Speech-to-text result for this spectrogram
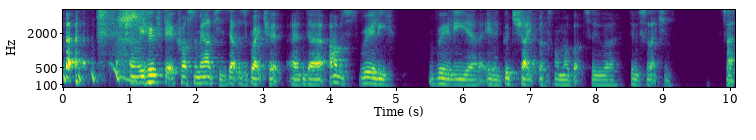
and we hoofed it across the mountains. That was a great trip, and uh, I was really, really uh, in a good shape by the time I got to uh, do selection. To-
